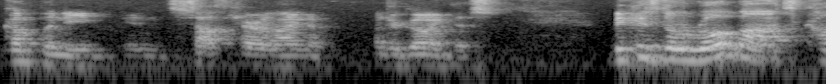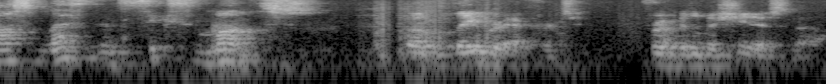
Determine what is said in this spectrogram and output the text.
company in South Carolina undergoing this. Because the robots cost less than six months of labor effort for a middle machinist now.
